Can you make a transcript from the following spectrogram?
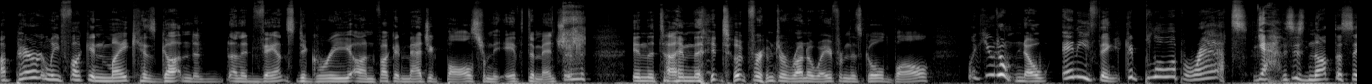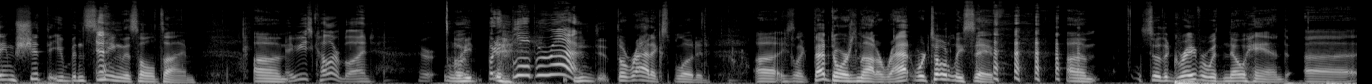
apparently fucking Mike has gotten a, an advanced degree on fucking magic balls from the eighth dimension in the time that it took for him to run away from this gold ball. Like you don't know anything. It could blow up rats. Yeah. this is not the same shit that you've been seeing this whole time. Um, Maybe he's colorblind. Or, Well, or- he- but he blew up a rat. the rat exploded. Uh, he's like, that door's not a rat. We're totally safe. um, so the graver with no hand. Uh,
